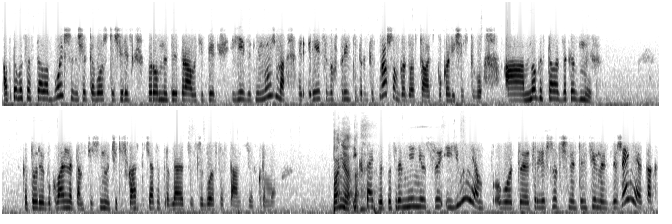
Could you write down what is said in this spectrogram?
автобусов стало больше за счет того, что через паромную переправу теперь ездить не нужно. Р- Рейсовых, в принципе, как и в прошлом году осталось по количеству, а много стало заказных, которые буквально там ну, через каждый час отправляются с любой автостанции в Крыму. Понятно. И, кстати, вот по сравнению с июнем, вот э, среднесуточная интенсивность движения, как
